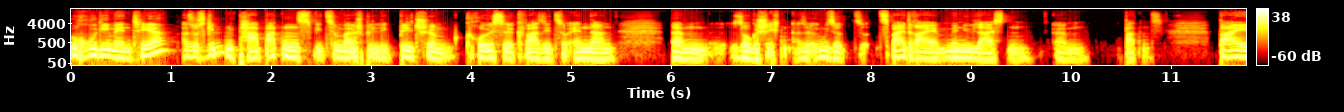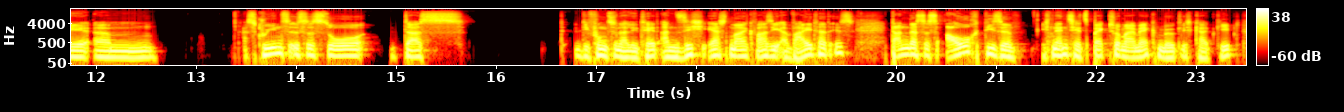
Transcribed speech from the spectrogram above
rudimentär. Also es gibt ein paar Buttons, wie zum Beispiel die Bildschirmgröße quasi zu ändern. Ähm, so Geschichten. Also irgendwie so, so zwei, drei Menüleisten ähm, Buttons. Bei ähm, Screens ist es so, dass die Funktionalität an sich erstmal quasi erweitert ist. Dann, dass es auch diese ich nenne es jetzt Back to My Mac Möglichkeit gibt,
